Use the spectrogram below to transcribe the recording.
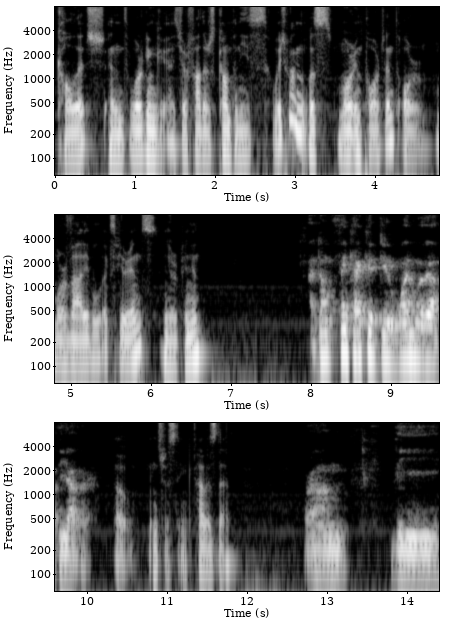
college and working at your father's companies, which one was more important or more valuable experience in your opinion? I don't think I could do one without the other. Oh, interesting. How is that? Um, the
